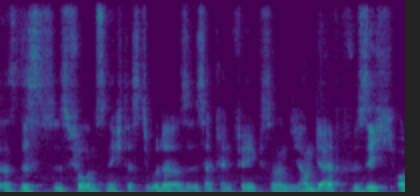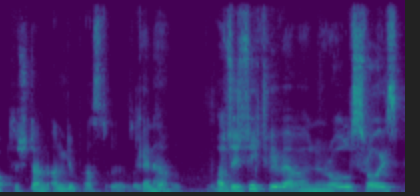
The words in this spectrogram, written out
also das ist für uns nicht, dass die Uhr, also ist ja kein Fake, sondern die haben die einfach für sich optisch dann angepasst oder solche genau. Sachen. Also ist nicht wie wenn man einen Rolls Royce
